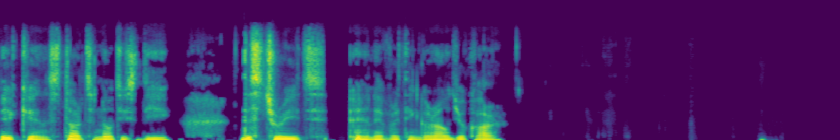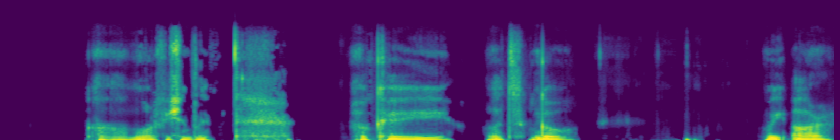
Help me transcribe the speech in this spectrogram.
you can start to notice the the streets and everything around your car. Uh, more efficiently. Okay let's go. We are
